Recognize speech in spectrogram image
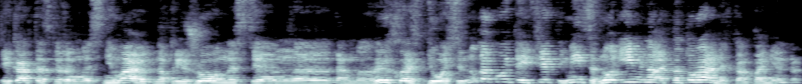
и как-то, скажем, снимают напряженность, э, там, рыхлость десен. Ну какой-то эффект имеется, но именно от натуральных компонентов.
